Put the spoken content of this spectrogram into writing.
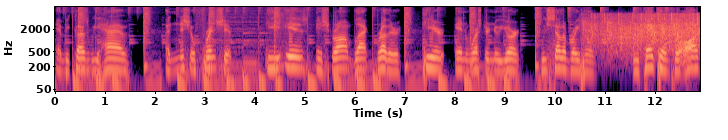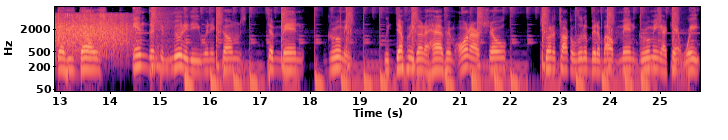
And because we have initial friendship, he is a strong black brother here in Western New York. We celebrate him. We thank him for all that he does in the community when it comes to men grooming. We're definitely going to have him on our show. He's going to talk a little bit about men grooming. I can't wait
